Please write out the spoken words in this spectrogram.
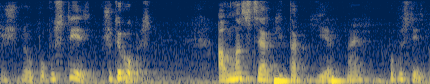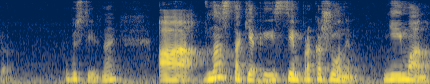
ти ж, ну, попустись, що ти робиш? А в нас в церкві так є, знаєш, попустись, правда. Попустись, знаєш. А в нас, так як і з цим прокаженим Нейманом,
